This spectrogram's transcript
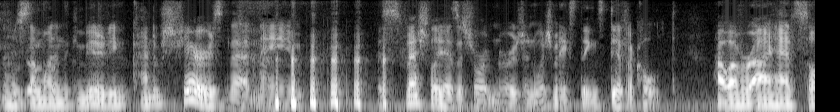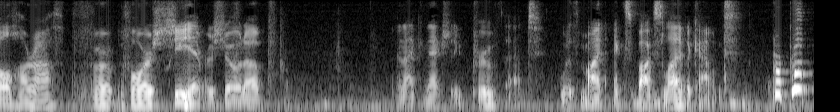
who there's someone in the community who kind of shares that name, especially as a shortened version, which makes things difficult. However, I had Sol Harath for before she ever showed up, and I can actually prove that with my Xbox Live account. Plop, plop.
